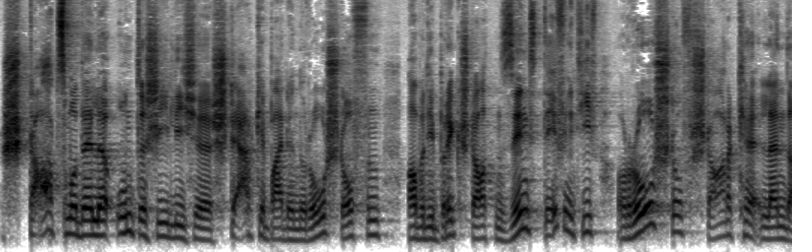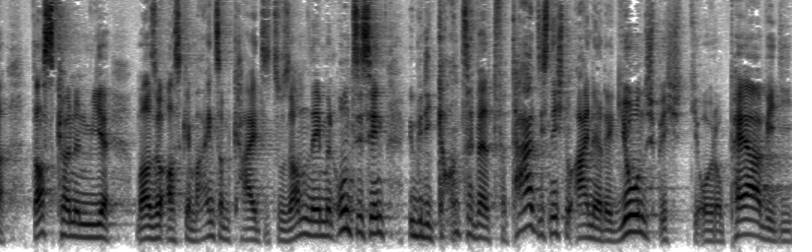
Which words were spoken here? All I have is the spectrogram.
Staatsmodelle, unterschiedliche Stärke bei den Rohstoffen, aber die BRIC-Staaten sind definitiv rohstoffstarke Länder. Das können wir mal so als Gemeinsamkeit zusammennehmen und sie sind über die ganze Welt verteilt. Es ist nicht nur eine Region, sprich die Europäer wie die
